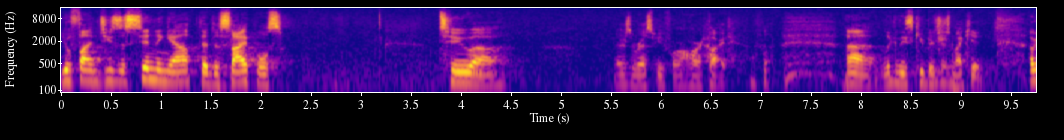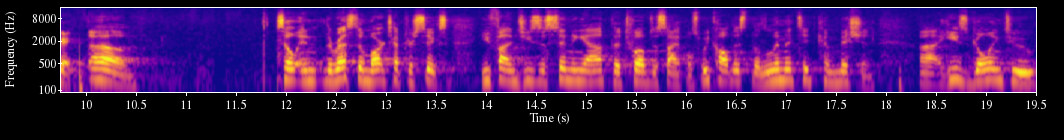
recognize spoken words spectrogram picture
You'll find Jesus sending out the disciples to. Uh, there's a recipe for a hard heart. uh, look at these cute pictures of my kid. Okay. Um, so, in the rest of Mark chapter 6, you find Jesus sending out the 12 disciples. We call this the limited commission. Uh, he's going to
